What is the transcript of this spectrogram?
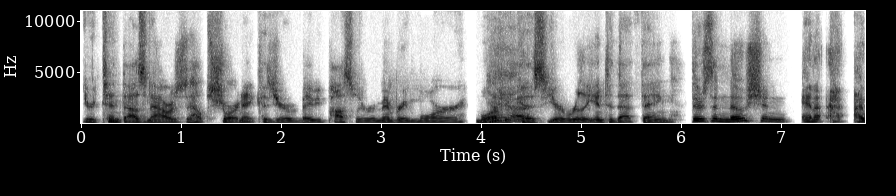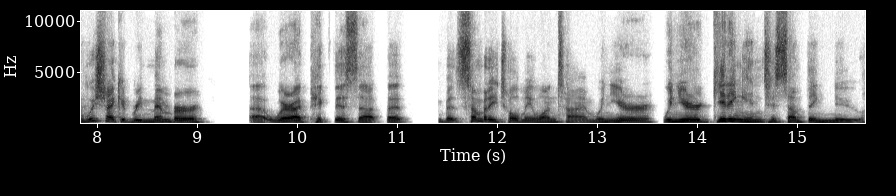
your 10,000 hours to help shorten it because you're maybe possibly remembering more more yeah. because you're really into that thing there's a notion and I, I wish i could remember uh, where i picked this up but but somebody told me one time when you're when you're getting into something new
